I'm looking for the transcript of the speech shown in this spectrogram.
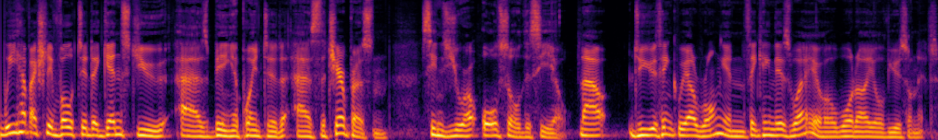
we have actually voted against you as being appointed as the chairperson, since you are also the CEO. Now, do you think we are wrong in thinking this way, or what are your views on it?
